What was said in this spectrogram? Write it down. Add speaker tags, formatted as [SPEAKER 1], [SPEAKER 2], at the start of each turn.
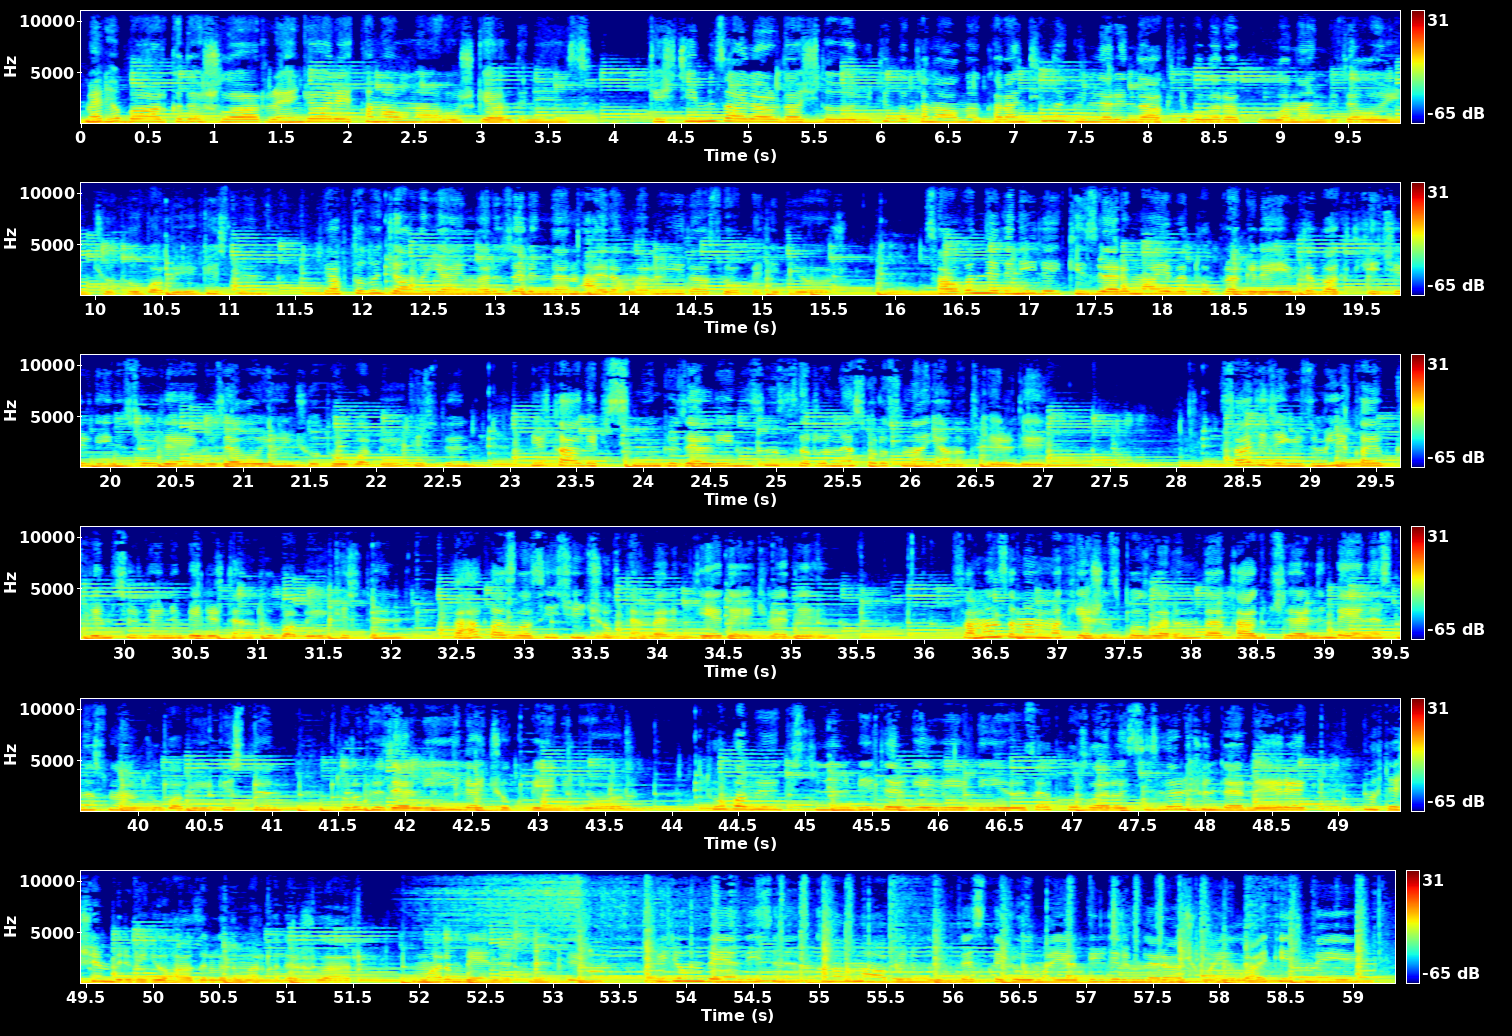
[SPEAKER 1] Merhaba arkadaşlar, Rengarenk kanalına hoş geldiniz. Geçtiğimiz aylarda açtığı YouTube kanalını karantina günlerinde aktif olarak kullanan güzel oyuncu Tuğba Büyüküstün, yaptığı canlı yayınlar üzerinden hayranlarıyla sohbet ediyor. Salgın nedeniyle ikizleri Maya ve Toprak ile evde vakit geçirdiğini söyleyen güzel oyuncu Tuğba Büyüküstün, bir takipçisinin güzelliğinizin sırrı ne sorusuna yanıt verdi. Sadece yüzümü yıkayıp krem sürdüğünü belirten Tuğba Büyüküstün, daha fazlası için çok tembelim diye de ekledi. Zaman zaman makyajsız pozlarını da takipçilerinin beğenesine sunan Tuğba Büyüküstün, duru güzelliğiyle çok beğeniliyor. Tuğba Büyüküstün'ün bir dergiye verdiği özel pozları sizler için derleyerek muhteşem bir video hazırladım arkadaşlar. Umarım beğenirsinizdir. Videomu beğendiyseniz kanalıma abone olup destek olmayı, bildirimleri açmayı, enjoy कीजिए ये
